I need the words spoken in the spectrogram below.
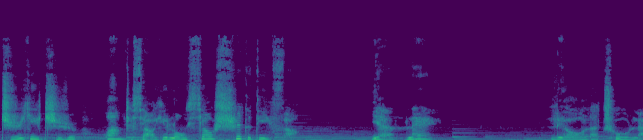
直一直望着小翼龙消失的地方，眼泪流了出来。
